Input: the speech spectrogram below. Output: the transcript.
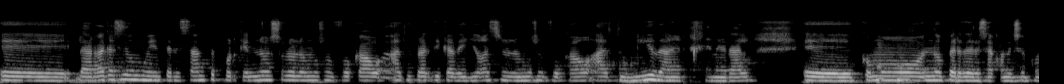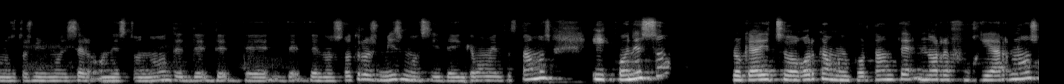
Eh, la verdad que ha sido muy interesante porque no solo lo hemos enfocado a tu práctica de yoga, sino lo hemos enfocado a tu vida en general, eh, cómo no perder esa conexión con nosotros mismos y ser honesto ¿no? de, de, nosotros mismos y de en qué momento estamos. Y con eso, lo que ha dicho Gorka, muy importante, no refugiarnos,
